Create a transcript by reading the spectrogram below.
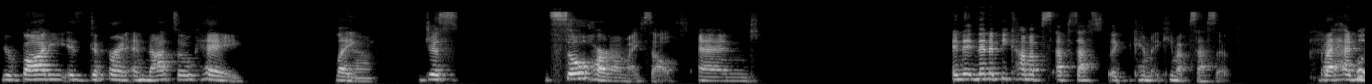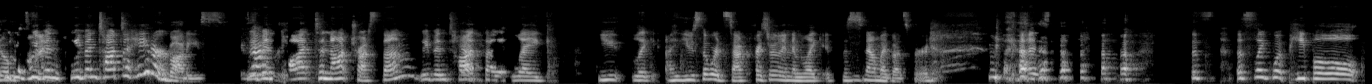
Your body is different and that's okay. Like, yeah. just so hard on myself. And, and then it become obsessed, like became, it became obsessive but I had well, no. we've been we've been taught to hate our bodies. Exactly. We've been taught to not trust them. We've been taught yeah. that like you like I use the word sacrifice earlier, and I'm like, this is now my buzzword because that's that's like what people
